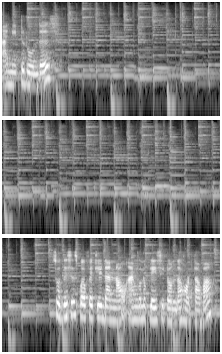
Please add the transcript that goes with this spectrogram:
I need to roll this. So this is perfectly done now. I'm going to place it on the hot tawa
